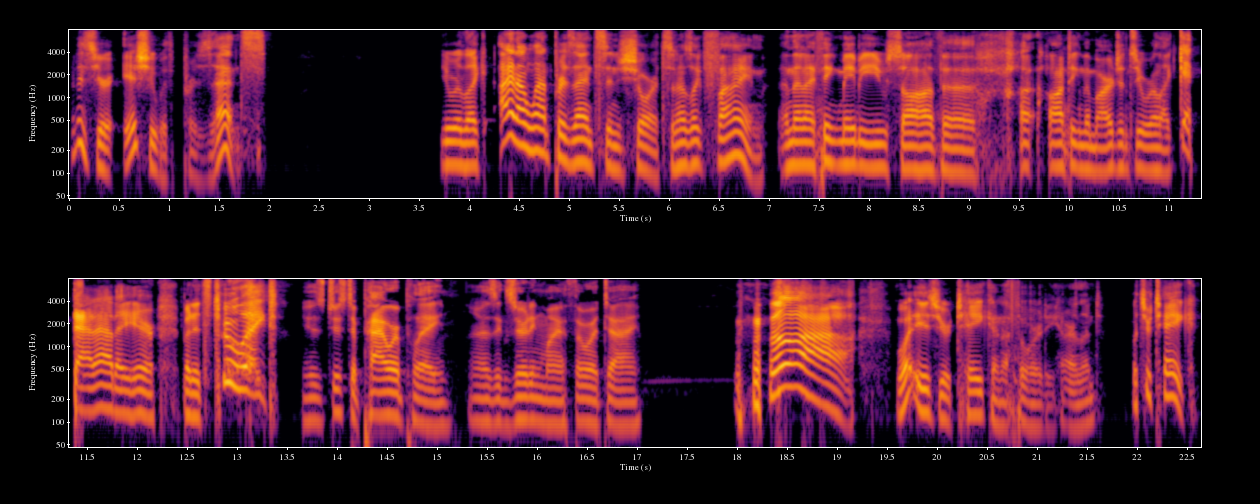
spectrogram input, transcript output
What is your issue with presents? You were like, I don't want presents in shorts. And I was like, fine. And then I think maybe you saw the ha- haunting the margins. You were like, get that out of here. But it's too late. It was just a power play. I was exerting my authority. ah! What is your take on authority, Harlan? What's your take?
